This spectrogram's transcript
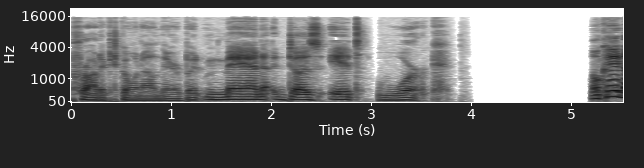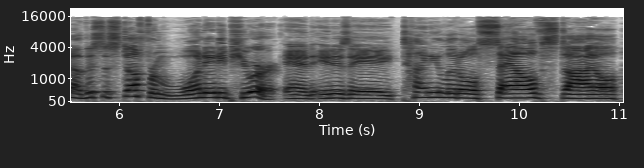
product going on there but man does it work. Okay now this is stuff from 180 pure and it is a tiny little salve style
